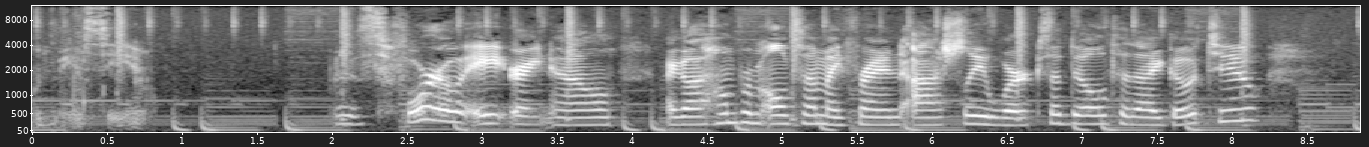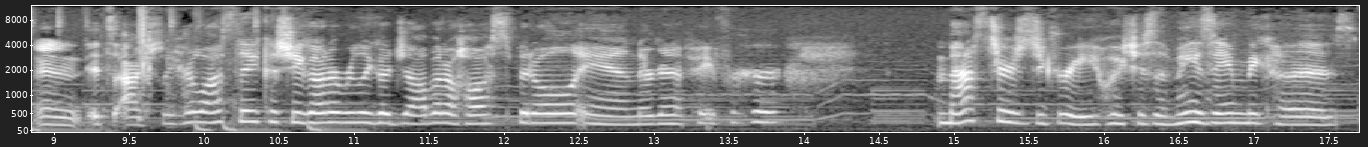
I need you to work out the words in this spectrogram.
let me see. It's 4.08 right now. I got home from Ulta. My friend Ashley works at the Ulta that I go to. And it's actually her last day because she got a really good job at a hospital and they're going to pay for her master's degree, which is amazing because,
